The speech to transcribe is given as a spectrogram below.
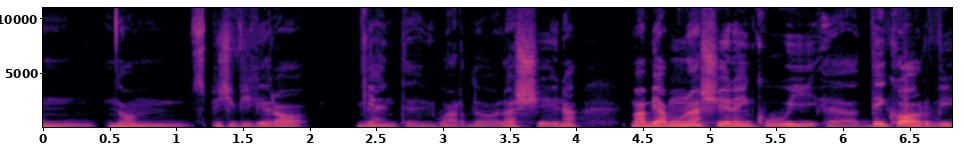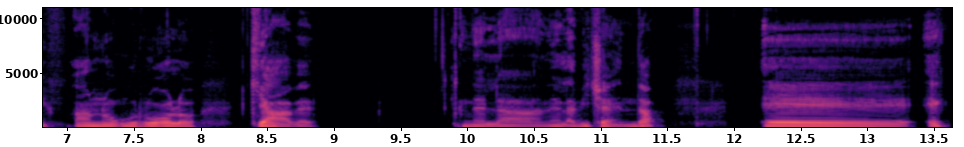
Mhmm, non specificherò niente riguardo la scena, ma abbiamo una scena in cui eh, dei corvi hanno un ruolo chiave nella, nella vicenda e, e,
